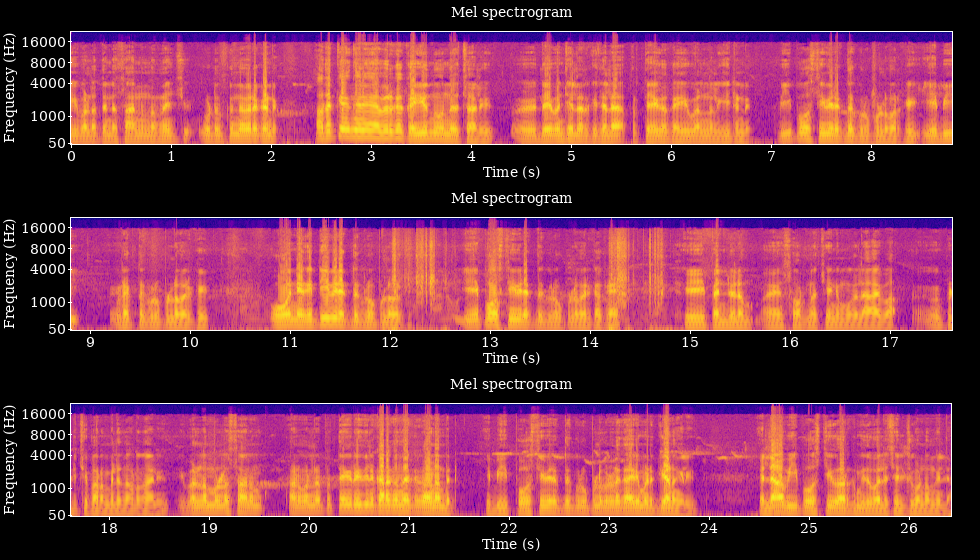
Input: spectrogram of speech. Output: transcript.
ഈ വെള്ളത്തിന്റെ സ്ഥാനം നിർണയിച്ച് കൊടുക്കുന്നവരൊക്കെ ഉണ്ട്. അതൊക്കെ എങ്ങനെ അവർക്ക് കഴിയുന്നു എന്ന് വെച്ചാൽ ദൈവം ചിലർക്ക് ചില പ്രത്യേക കഴിവുകൾ നൽകിയിട്ടുണ്ട്. ബി പോസിറ്റീവ് രക്തഗ്രൂപ്പുള്ളവർക്ക് എ ബി രക്തഗ്രൂപ്പുള്ളവർക്ക് ഒ നെഗറ്റീവ് രക്തഗ്രൂപ്പുള്ളവർക്ക്. എ പോസിറ്റീവ് രക്ത രക്തഗ്രൂപ്പുള്ളവർക്കൊക്കെ ഈ പെൻഡുലം സ്വർണ ചെയിൻ മുതലായവ പിടിച്ച് പറമ്പിൽ നടന്നാൽ ഈ വെള്ളമുള്ള സ്ഥാനം കാണുമ്പോൾ പ്രത്യേക രീതിയിൽ കറങ്ങുന്നതൊക്കെ കാണാൻ പറ്റും. ഈ ബി പോസിറ്റീവ് രക്ത രക്തഗ്രൂപ്പുള്ളവരുടെ കാര്യം എടുക്കുകയാണെങ്കിൽ എല്ലാ ബി പോസിറ്റീവുകാർക്കും ഇതുപോലെ ചലിച്ചു കൊണ്ടൊന്നുമില്ല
